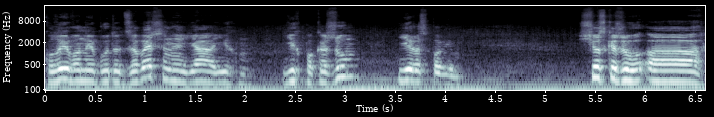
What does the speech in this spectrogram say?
Коли вони будуть завершені, я їх, їх покажу і розповім. Що скажу? Е,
